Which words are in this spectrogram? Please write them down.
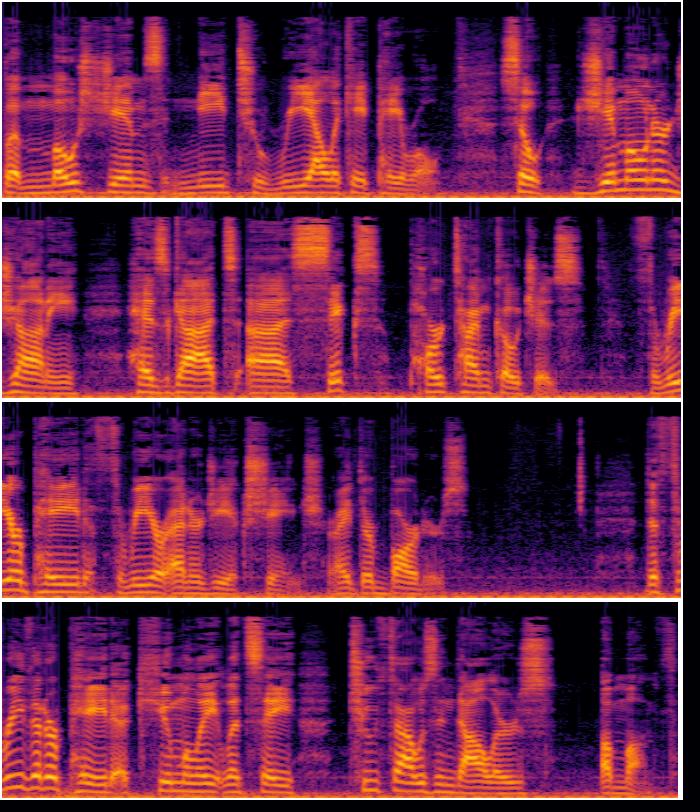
but most gyms need to reallocate payroll. So gym owner Johnny has got uh, six part-time coaches. Three are paid, three are energy exchange, right? They're barters. The three that are paid accumulate, let's say, $2,000 a month,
